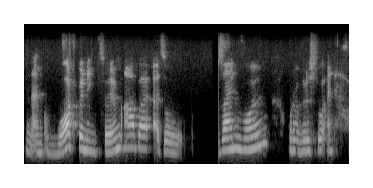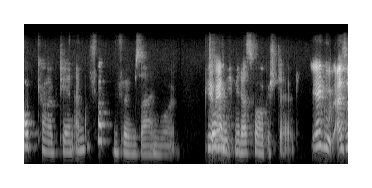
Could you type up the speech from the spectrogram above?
in einem Award-winning Film arbeiten, also sein wollen? Oder würdest du ein Hauptcharakter in einem gefloppten Film sein wollen? Okay, so habe ich mir das vorgestellt. Ja gut, also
